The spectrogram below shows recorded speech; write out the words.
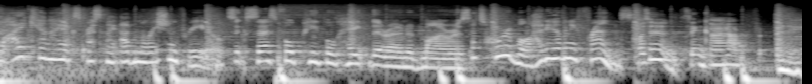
Why can't I express my admiration for you? Successful people hate their own admirers. That's horrible. How do you have any friends? I don't think I have any.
